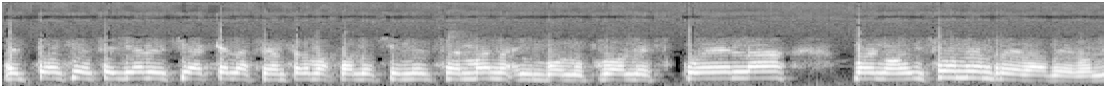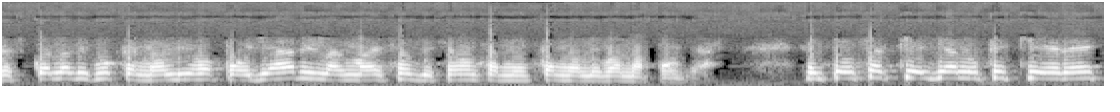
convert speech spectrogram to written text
Entonces ella decía que la hacían trabajar los fines de semana, involucró a la escuela, bueno, hizo un enredadero. La escuela dijo que no le iba a apoyar y las maestras dijeron también que no le iban a apoyar. Entonces aquí ella lo que quiere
